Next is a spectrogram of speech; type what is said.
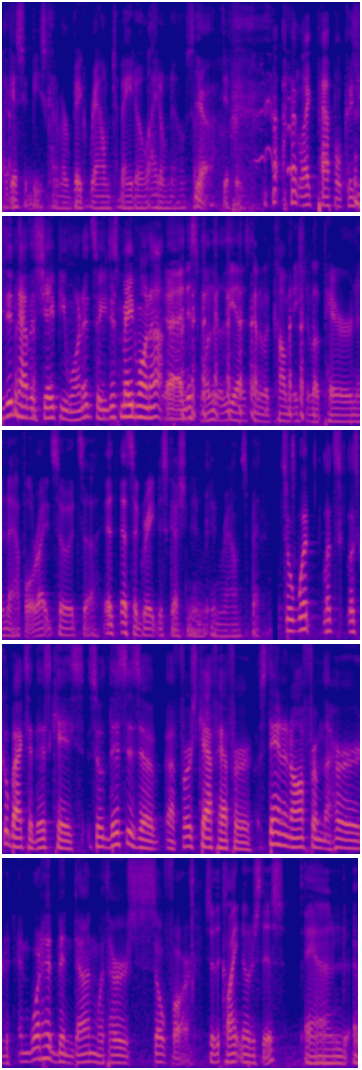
I guess it'd be kind of our big round tomato. I don't know. Yeah. Different. I like papal because you didn't have a shape you wanted, so you just made one up. Yeah, and this one, yeah, it's kind of a combination of a pear and an apple, right? So it's a it, that's a great discussion in, in rounds. But so what? Let's let's go back to this case. So this is a, a first calf heifer standing off from the herd, and what had been done with her so far? So the client noticed this and uh,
